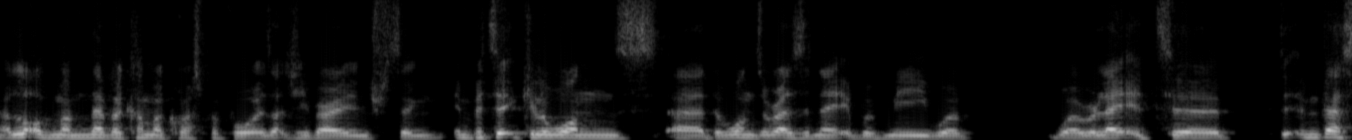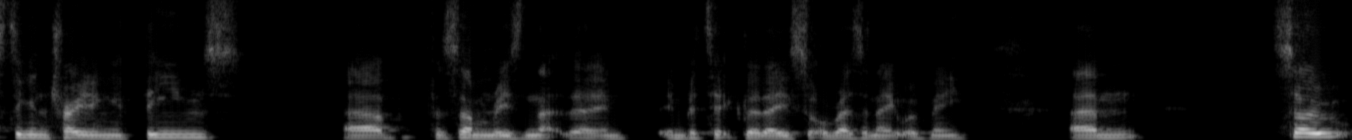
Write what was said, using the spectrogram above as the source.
a lot of them I've never come across before. It's actually very interesting. In particular, ones uh, the ones that resonated with me were were related to investing and trading in themes. Uh, for some reason, that in, in, particular, they sort of resonate with me. Um, so,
